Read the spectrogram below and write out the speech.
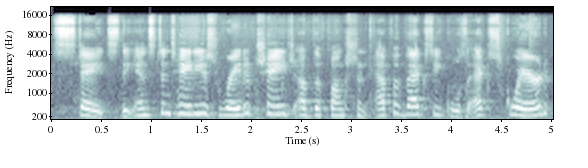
states the instantaneous rate of change of the function f of x equals x squared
